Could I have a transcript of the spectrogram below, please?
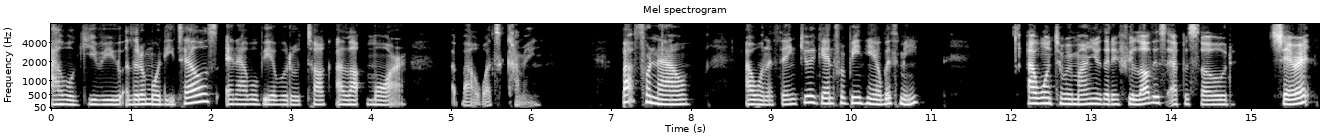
I will give you a little more details and I will be able to talk a lot more about what's coming. But for now, I want to thank you again for being here with me. I want to remind you that if you love this episode, share it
